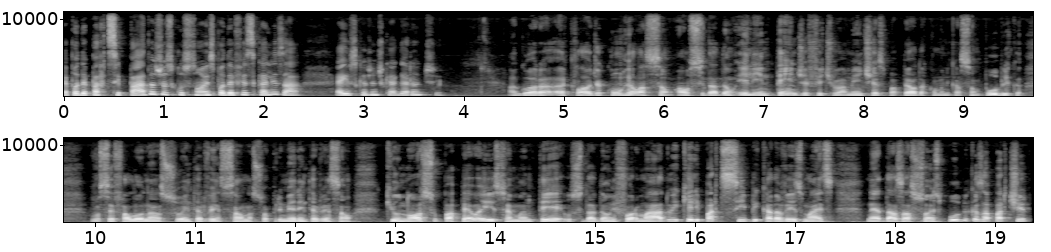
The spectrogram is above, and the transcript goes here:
é poder participar das discussões, poder fiscalizar. É isso que a gente quer garantir. Agora, eh, Cláudia, com relação ao cidadão, ele entende efetivamente esse papel da comunicação pública? Você falou na sua intervenção, na sua primeira intervenção, que o nosso papel é isso, é manter o cidadão informado e que ele participe cada vez mais né, das ações públicas a partir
